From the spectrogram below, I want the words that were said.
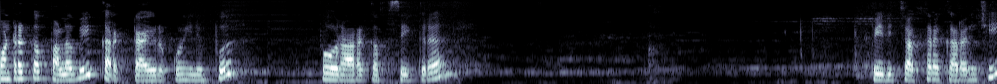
ஒன்றரை கப் அளவே கரெக்டாக இருக்கும் இனிப்பு. இப்போ ஒரு அரை கப் சேர்க்குறேன். இப்போ இது சக்கரை கரைஞ்சி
